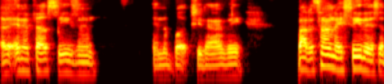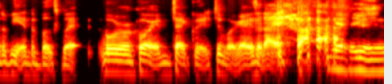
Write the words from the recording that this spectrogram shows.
of the NFL season in the books. You know what I mean? By the time they see this, it'll be in the books. But we're recording technically two more games tonight. Yeah, yeah, yeah.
